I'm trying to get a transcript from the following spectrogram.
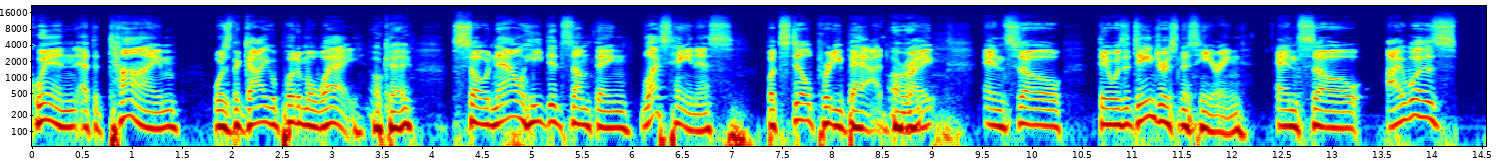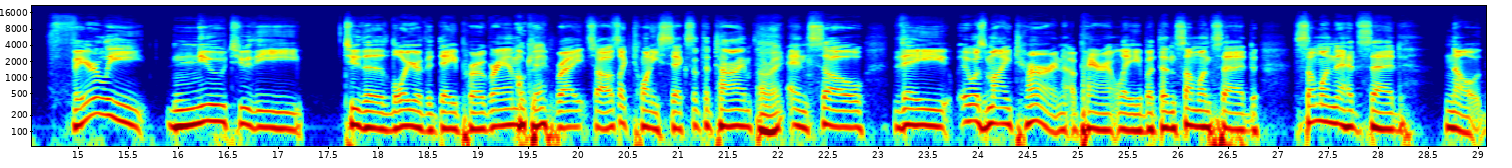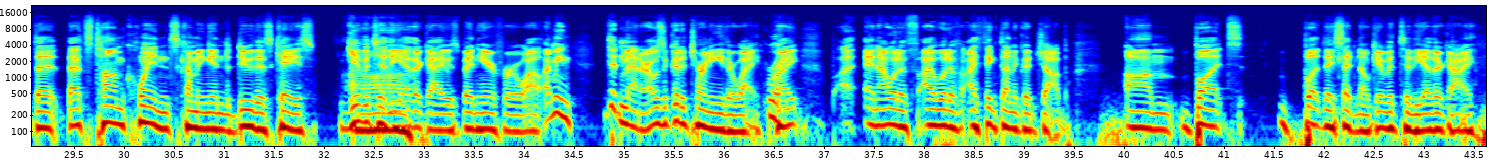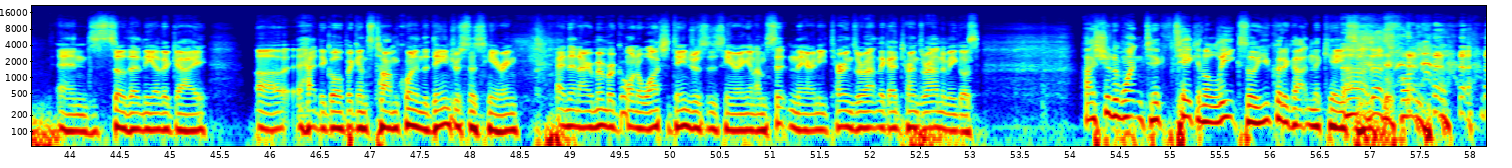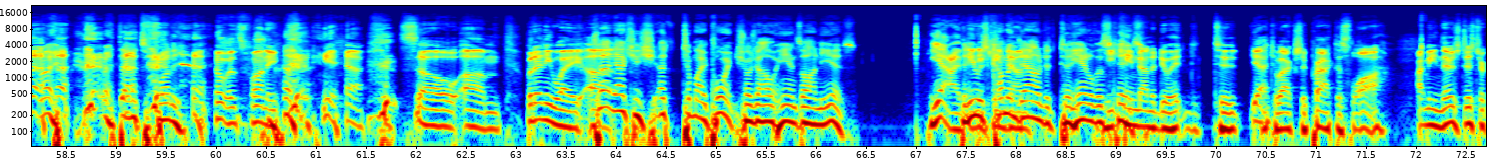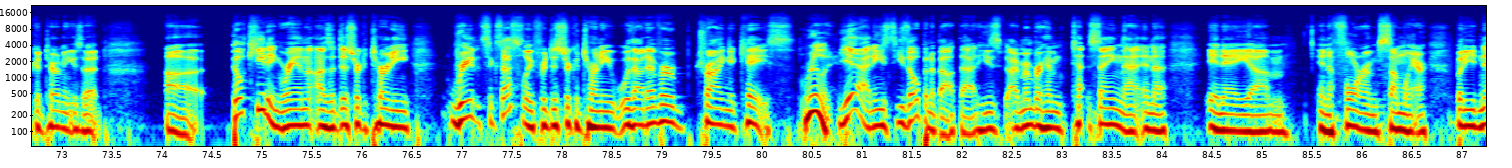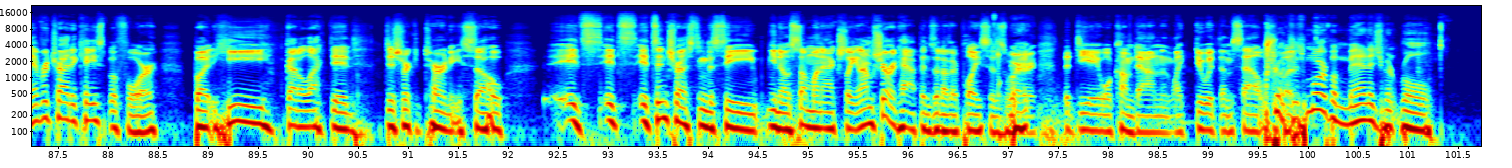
Quinn at the time was the guy who put him away Okay. so now he did something less heinous but still pretty bad All right. right and so there was a dangerousness hearing and so I was fairly new to the to the lawyer of the day program Okay. right so I was like 26 at the time All right. and so they it was my turn apparently but then someone said someone had said no that that's Tom Quinn's coming in to do this case Give it to Ah. the other guy who's been here for a while. I mean, it didn't matter. I was a good attorney either way, right? Right. And I would have, I would have, I think, done a good job. Um, but, but they said no, give it to the other guy, and so then the other guy. Uh, had to go up against Tom Quinn in the dangerousness hearing, and then I remember going to watch the dangerousness hearing, and I'm sitting there, and he turns around, the guy turns around to me, and goes, "I should have went and ta- taken a leak, so you could have gotten the case." Ah, that's funny. right. That's funny. it was funny. yeah. So, um, but anyway, So uh, that actually, sh- uh, to my point, shows you how hands on he is. yeah, I That mean, he was came coming down, to, to handle this he case. came down to do it to yeah to actually practice law. I mean, there's district attorneys that uh, Bill Keating ran as a district attorney, ran successfully for district attorney without ever trying a case. Really? Yeah, and he's he's open about that. He's I remember him t- saying that in a in a um in a forum somewhere, but he'd never tried a case before. But he got elected district attorney, so it's it's it's interesting to see you know someone actually, and I'm sure it happens in other places where Right. the DA will come down and like do it themselves. Sure, but it's more of a management role.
